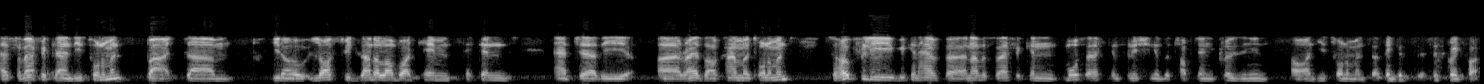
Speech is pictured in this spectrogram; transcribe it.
as South Africa in these tournaments, but um, you know, last week Zander Lombard came second at uh, the uh, Ras Al Khaimah tournament. So hopefully we can have uh, another South African, more South African finishing in the top 10, closing in on these tournaments. I think it's, it's just great fun.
